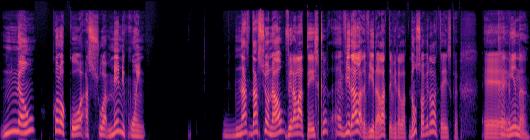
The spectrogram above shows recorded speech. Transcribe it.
não colocou a sua meme coin na- nacional Vira latesca, é, virar la- vira late, vira late, não só vira latesca, é canina.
